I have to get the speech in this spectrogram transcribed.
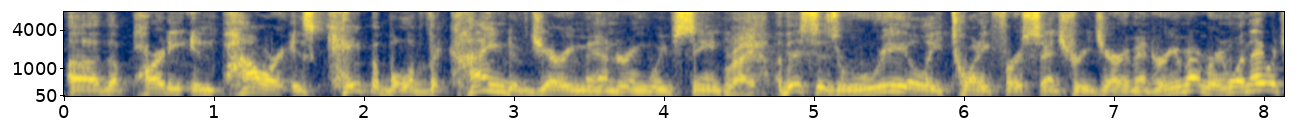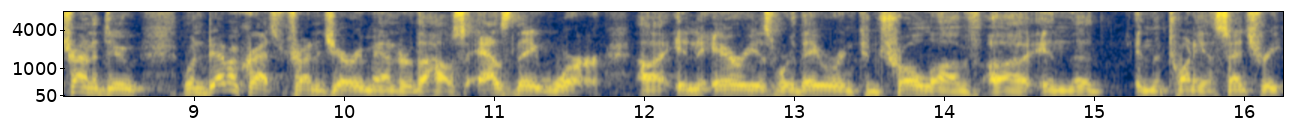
uh, the party in power is capable of the kind of gerrymandering we've seen. Right. This is really 21st century gerrymandering. Remember, and when they were trying to do, when Democrats were trying to gerrymander the House, as they were uh, in areas where they were in control of uh, in the in the 20th century.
